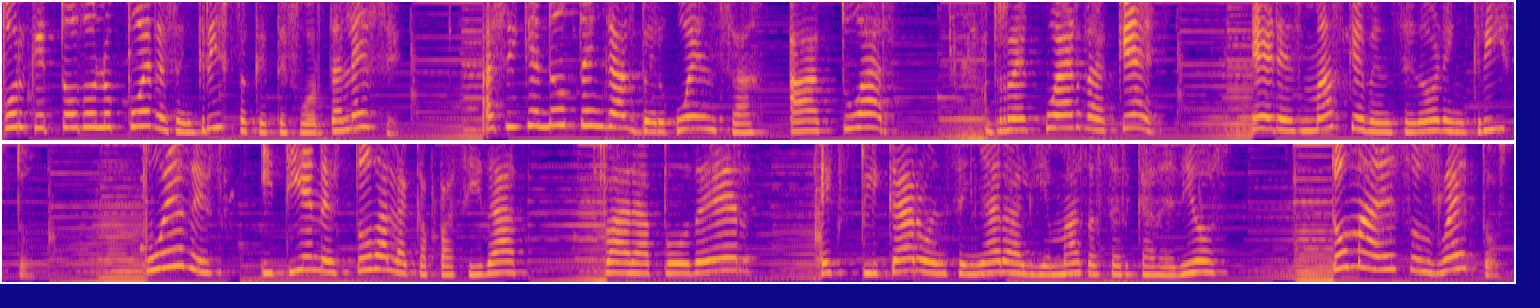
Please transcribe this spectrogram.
porque todo lo puedes en Cristo que te fortalece. Así que no tengas vergüenza a actuar. Recuerda que eres más que vencedor en Cristo. Puedes y tienes toda la capacidad para poder explicar o enseñar a alguien más acerca de Dios. Toma esos retos.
